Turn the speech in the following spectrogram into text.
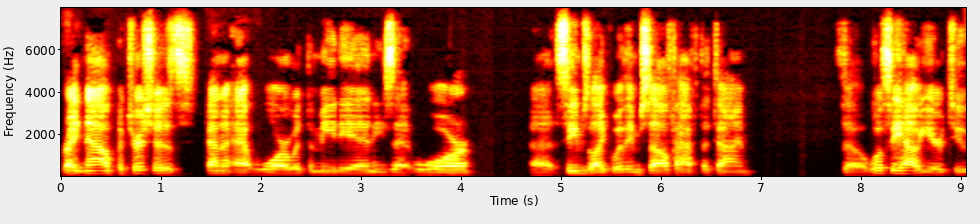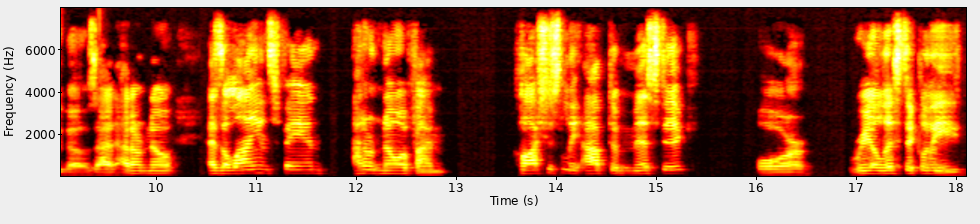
right now, Patricia's kind of at war with the media, and he's at war Uh, seems like with himself half the time. So we'll see how year two goes. I, I don't know. As a Lions fan, I don't know if I'm cautiously optimistic or realistically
